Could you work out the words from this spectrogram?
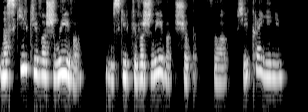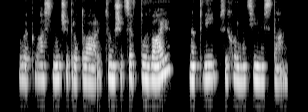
наскільки важливо, наскільки важливо, щоб в всій країні були класні чи тротуари, тому що це впливає на твій психоемоційний стан.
